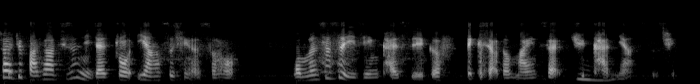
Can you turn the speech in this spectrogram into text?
所以就发现，其实你在做一样事情的时候，我们是不是已经开始一个 fix 小的 mindset 去看一样事情？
